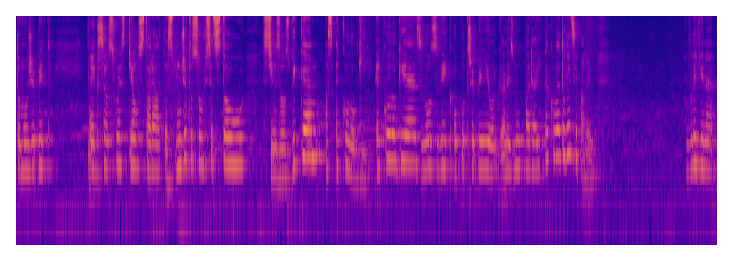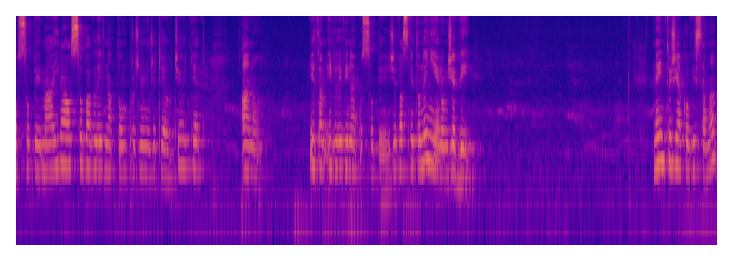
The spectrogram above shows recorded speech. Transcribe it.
To může být, jak se o svoje tělo staráte. Může to souviset s tou s tím zlozvykem a s ekologií. Ekologie, zlozvyk, opotřebení organismu padají, takovéto věci padají. Vliv jiné osoby. Má jiná osoba vliv na tom, proč nemůžete je otěhotnět? Ano. Je tam i vliv jiné osoby, že vlastně to není jenom, že vy. Není to, že jako vy sama,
